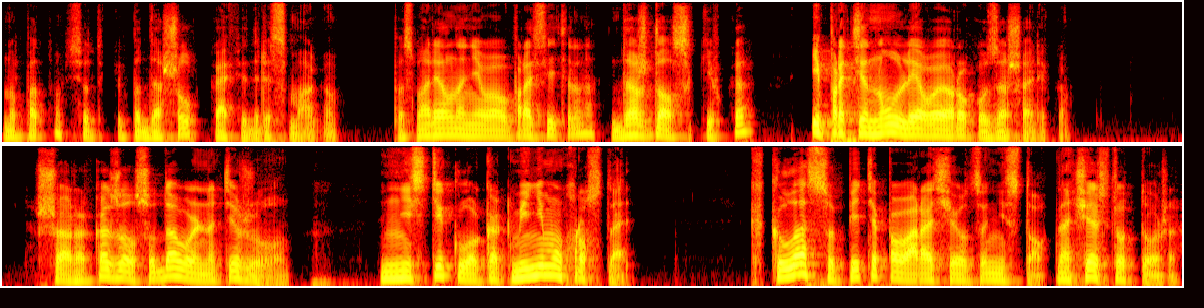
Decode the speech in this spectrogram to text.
но потом все-таки подошел к кафедре с магом. Посмотрел на него вопросительно, дождался кивка и протянул левую руку за шариком. Шар оказался довольно тяжелым. Не стекло, как минимум хрусталь. К классу Петя поворачиваться не стал, к начальству тоже.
